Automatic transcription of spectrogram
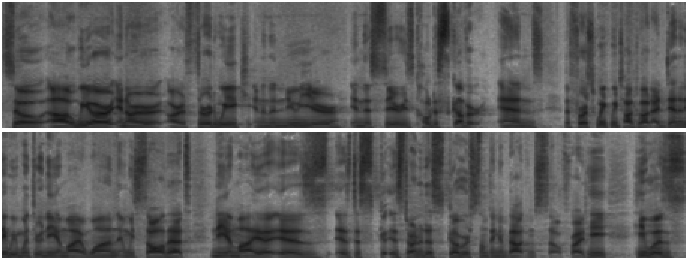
so uh, we are in our, our third week and in the new year in this series called Discover. And the first week we talked about identity. We went through Nehemiah 1 and we saw that Nehemiah is, is, is starting to discover something about himself, right? He, he was,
